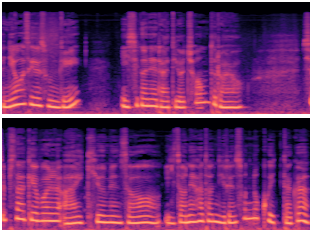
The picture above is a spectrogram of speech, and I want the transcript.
안녕하세요, 손디. 이 시간에 라디오 처음 들어요. 14개월 아이 키우면서 이전에 하던 일은 손 놓고 있다가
